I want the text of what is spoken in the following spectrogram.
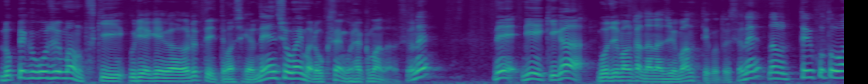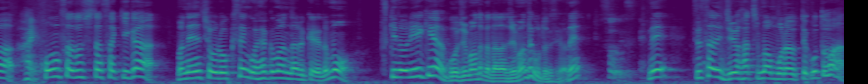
650万月売上が上がるって言ってましたけど年商が今6500万なんですよねで利益が50万から70万っていうことですよね。なのっていうことは、はい、コンサルした先が、まあ、年商6500万になるけれども月の利益が50万とか70万ってことですよね。そうですね。で、実際に18万もらうってことは、は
